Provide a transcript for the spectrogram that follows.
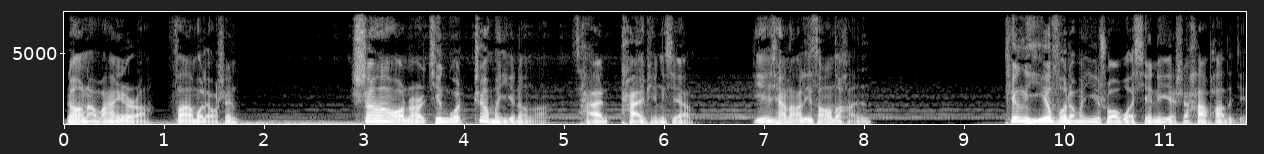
让那玩意儿啊翻不了身。山坳那儿经过这么一弄啊，才太平些了。以前那里脏得很。听姨父这么一说，我心里也是害怕的紧。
